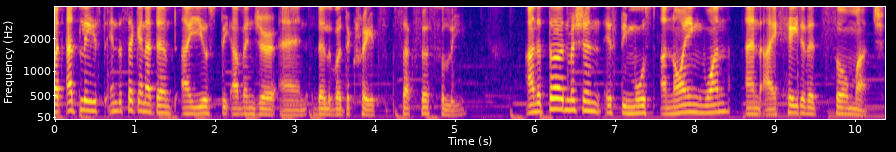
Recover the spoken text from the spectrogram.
But at least in the second attempt I used the Avenger and delivered the crates successfully. And the third mission is the most annoying one and I hated it so much.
